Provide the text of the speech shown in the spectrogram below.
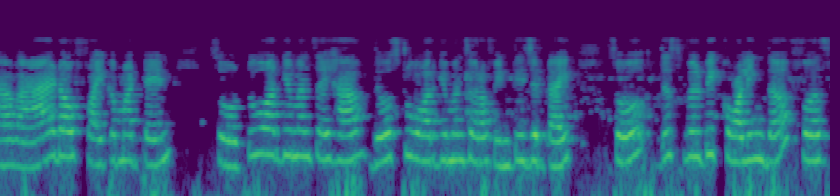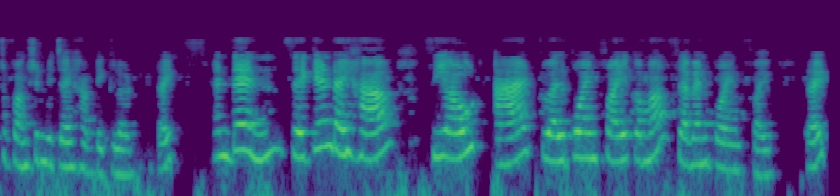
have add of 5 comma 10 so two arguments i have. Those two arguments are of integer type. So this will be calling the first function which i have declared right? And then second i have cout add 12.5 comma 7.5 right?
